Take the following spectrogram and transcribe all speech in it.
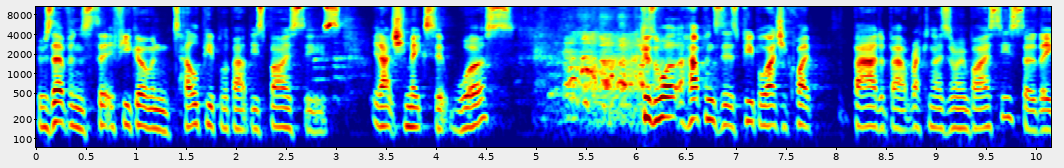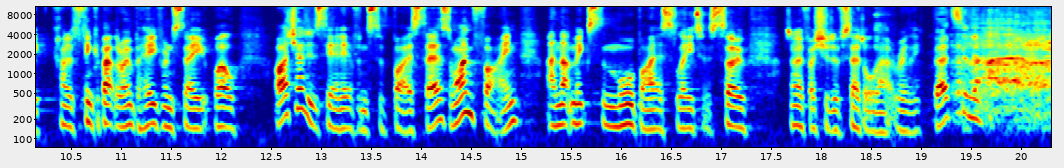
there's evidence that if you go and tell people about these biases, it actually makes it worse. because what happens is people are actually quite bad about recognizing their own biases, so they kind of think about their own behavior and say, well, actually, I didn't see any evidence of bias there, so I'm fine, and that makes them more biased later. So I don't know if I should have said all that, really. That's an.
